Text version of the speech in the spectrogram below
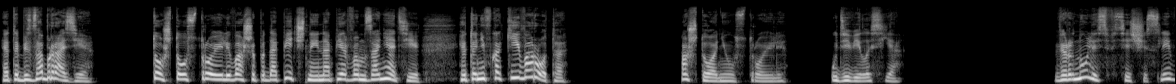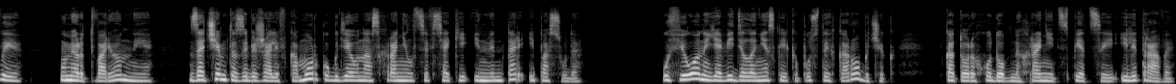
«Это безобразие! То, что устроили ваши подопечные на первом занятии, это ни в какие ворота!» «А что они устроили?» — удивилась я. Вернулись все счастливые, умиротворенные, Зачем-то забежали в коморку, где у нас хранился всякий инвентарь и посуда. У Фионы я видела несколько пустых коробочек, в которых удобно хранить специи или травы,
